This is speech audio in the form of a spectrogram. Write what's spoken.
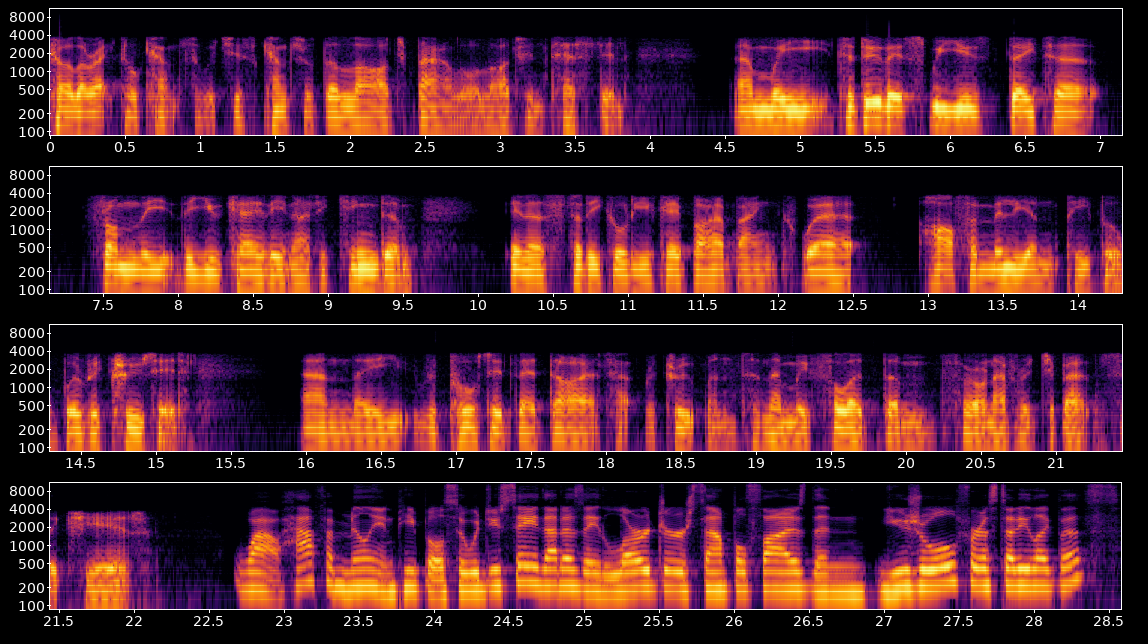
colorectal cancer, which is cancer of the large bowel or large intestine. And we, to do this, we used data from the, the UK, the United Kingdom, in a study called UK Biobank, where half a million people were recruited and they reported their diet at recruitment, and then we followed them for on average about six years. Wow, half a million people. So, would you say that is a larger sample size than usual for a study like this?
